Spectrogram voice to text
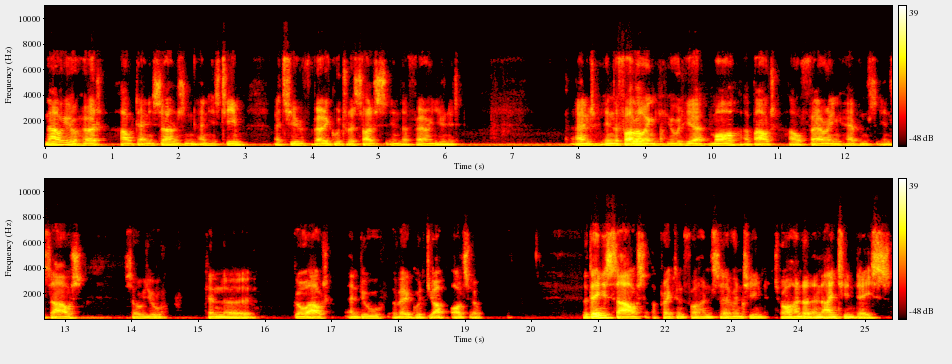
Now you heard how Danni Sørensen and his team achieved very good results in the farrowing unit. And in the following, you will hear more about how farrowing happens in sows, so you can uh, go out and do a very good job also. The Danish sows are pregnant for 117 to 119 days.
